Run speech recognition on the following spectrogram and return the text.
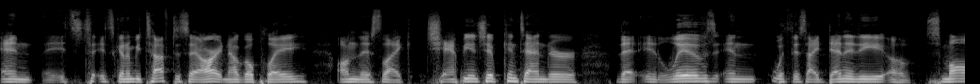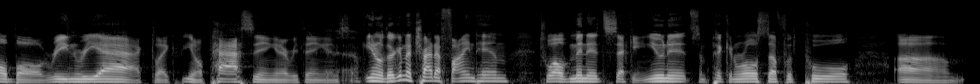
and it's it's gonna be tough to say, all right, now go play on this like championship contender that it lives in with this identity of small ball, read and react, like you know, passing and everything. And it's- you know, they're gonna try to find him twelve minutes, second unit, some pick and roll stuff with Poole. Um,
